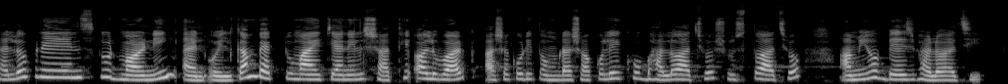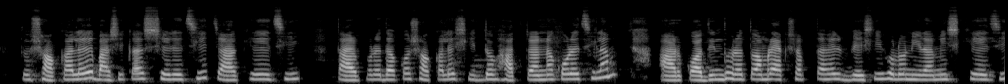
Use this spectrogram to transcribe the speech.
Hello friends good morning and welcome back to my channel Sathi all work আশা করি তোমরা সকলেই খুব ভালো আছো, সুস্থ আছো। আমিও বেশ ভালো আছি। তো সকালে বাসি কাজ সেরেছি, চা খেয়েছি। তারপরে দেখো সকালে সিদ্ধ ভাত রান্না করেছিলাম। আর কদিন ধরে তো আমরা এক সপ্তাহের বেশি হলো নিরামিষ খেয়েছি।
